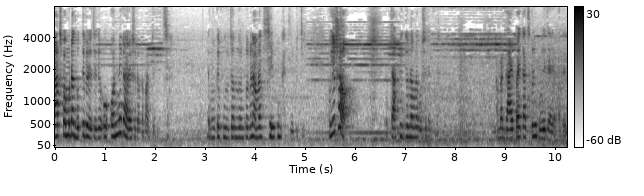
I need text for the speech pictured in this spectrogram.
কাজকর্মটা ধরতে পেরেছে যে, ও অনেক আড়াইশো টাকা পাঠিয়ে দিচ্ছে। মুখে ফুল চন্দন করবেন, আমরা সেরকম খাটিয়ে পিটি বুঝেছ? চাকরির জন্য আমরা বসে থাকি না। আমরা গায়ে পায়ে কাজ করে, হয়ে যায় আমাদের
